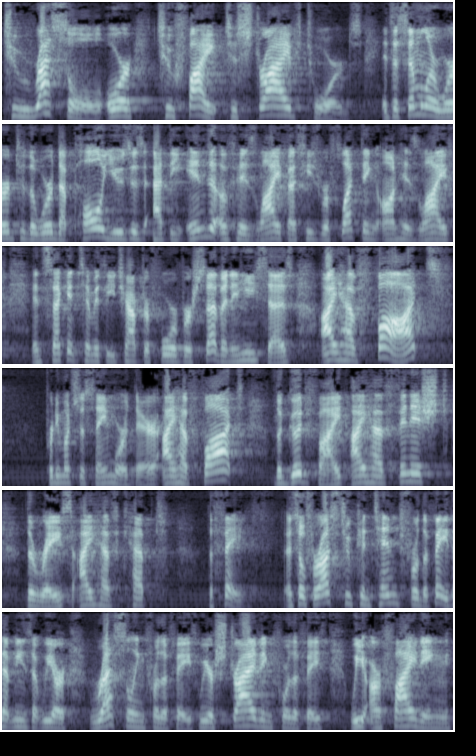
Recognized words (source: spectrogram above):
to wrestle or to fight, to strive towards. It's a similar word to the word that Paul uses at the end of his life as he's reflecting on his life in 2 Timothy chapter 4 verse 7 and he says, "I have fought Pretty much the same word there. I have fought the good fight. I have finished the race. I have kept the faith. And so for us to contend for the faith, that means that we are wrestling for the faith. We are striving for the faith. We are fighting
